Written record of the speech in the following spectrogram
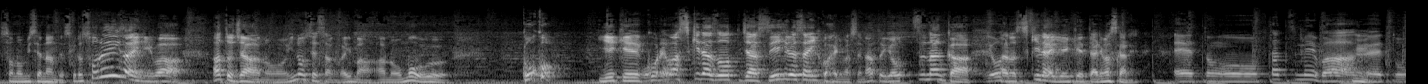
そのお店なんですけどそれ以外にはあとじゃああの猪瀬さんが今あの思う5個。家系これは好きだぞ。じゃあ末広さん1個入りましたね。あと4つなんかあの好きな家系ってありますかね？えっ、と二つ目は、うん。えっ、とで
